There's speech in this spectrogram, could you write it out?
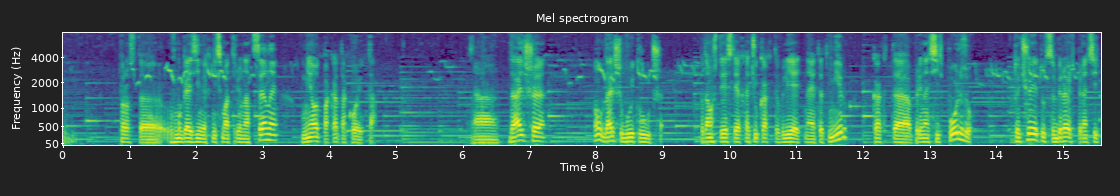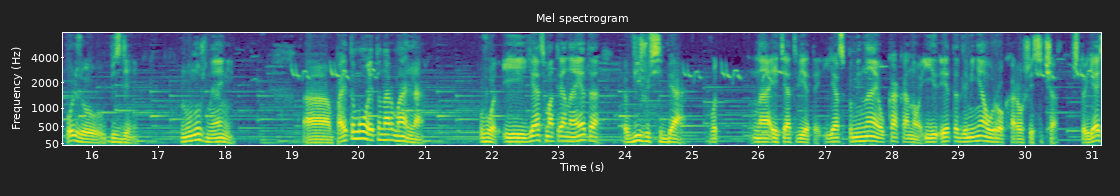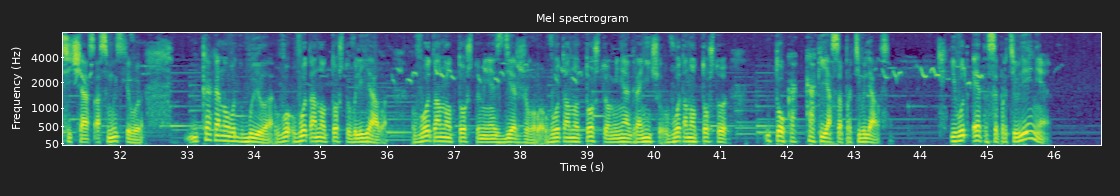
просто в магазинах не смотрю на цены, у меня вот пока такой этап. А дальше, ну, дальше будет лучше. Потому что если я хочу как-то влиять на этот мир, как-то приносить пользу, то что я тут собираюсь приносить пользу без денег? Ну, нужны они. А, поэтому это нормально. Вот. И я, смотря на это, вижу себя на эти ответы. Я вспоминаю, как оно. И это для меня урок хороший сейчас. Что я сейчас осмысливаю, как оно вот было. Вот оно то, что влияло. Вот оно то, что меня сдерживало. Вот оно то, что меня ограничило. Вот оно то, что то, как, как я сопротивлялся. И вот это сопротивление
